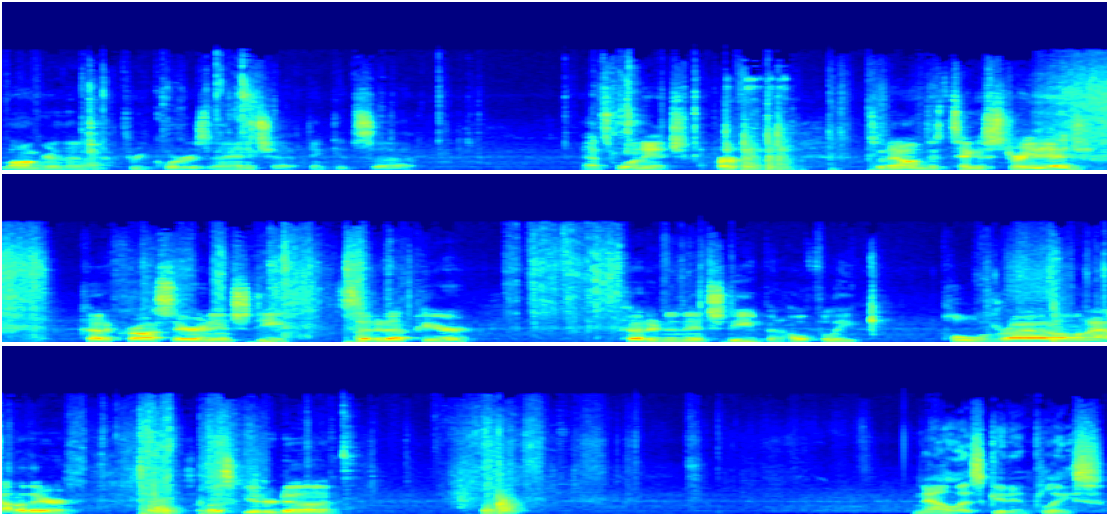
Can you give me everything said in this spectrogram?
longer than a three quarters of an inch. I think it's uh, that's one inch. Perfect. So now I'm to take a straight edge cut across there an inch deep, set it up here, cut it an inch deep and hopefully pulls right on out of there. So let's get her done. Now let's get in place.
